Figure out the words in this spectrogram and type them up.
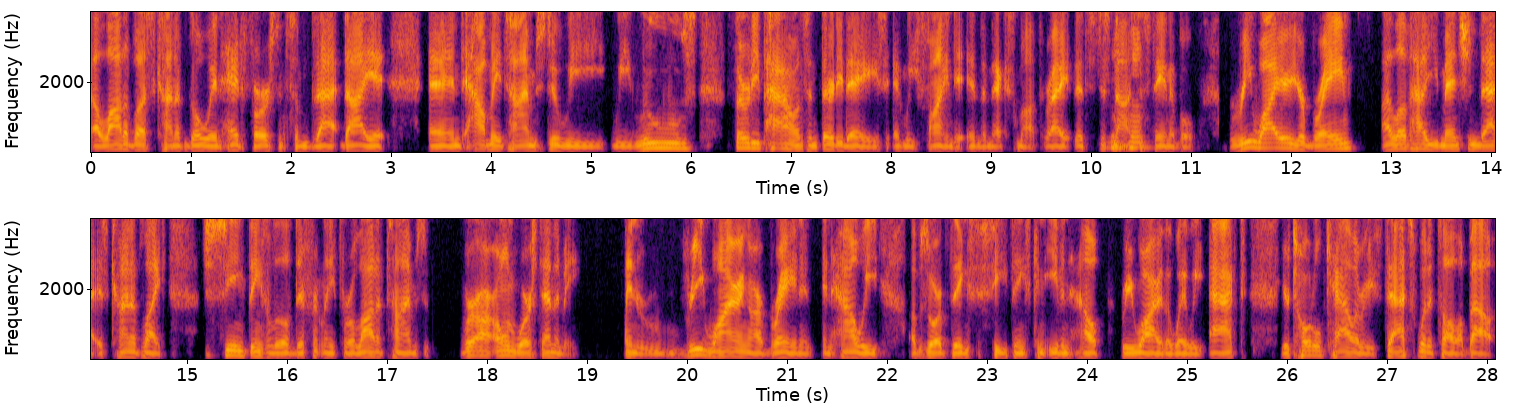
A lot of us kind of go in head first in some that diet. And how many times do we we lose 30 pounds in 30 days and we find it in the next month, right? It's just not mm-hmm. sustainable. Rewire your brain. I love how you mentioned that is kind of like just seeing things a little differently. For a lot of times, we're our own worst enemy and rewiring our brain and, and how we absorb things, see things can even help rewire the way we act. Your total calories, that's what it's all about.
